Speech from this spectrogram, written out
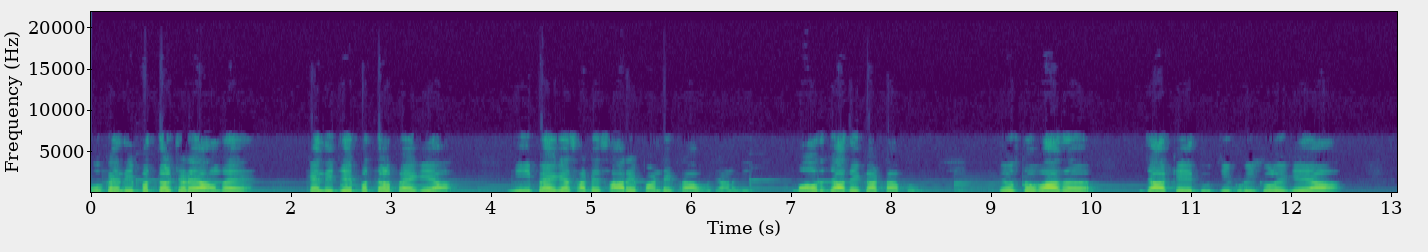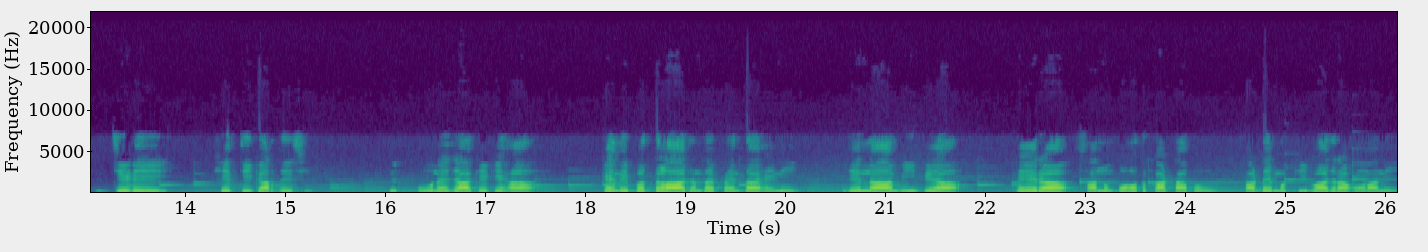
ਉਹ ਕਹਿੰਦੀ, ਬੱਦਲ ਚੜਿਆ ਆਉਂਦਾ ਹੈ। ਕਹਿੰਦੀ, ਜੇ ਬੱਦਲ ਪੈ ਗਿਆ ਮੀਂਹ ਪੈ ਗਿਆ, ਸਾਡੇ ਸਾਰੇ ਭਾਂਡੇ ਖਰਾਬ ਹੋ ਜਾਣਗੇ, ਬਹੁਤ ਜ਼ਿਆਦਾ ਘਾਟਾ ਪਊ। ਤੇ ਉਸ ਤੋਂ ਬਾਅਦ ਜਾ ਕੇ ਦੂਜੀ ਕੁੜੀ ਕੋਲੇ ਗਿਆ, ਜਿਹੜੀ ਖੇਤੀ ਕਰਦੇ ਸੀ। ਤੇ ਉਹਨੇ ਜਾ ਕੇ ਕਿਹਾ, ਕਹਿੰਦੀ ਬੱਦਲ ਆ ਜਾਂਦਾ, ਪੈਂਦਾ ਹੈ ਨਹੀਂ। ਜੇ ਨਾ ਮੀਂਹ ਪਿਆ, ਫਿਰ ਸਾਨੂੰ ਬਹੁਤ ਘਾਟਾ ਪਊ, ਸਾਡੇ ਮੱਕੀ ਬਾਜਰਾ ਹੋਣਾ ਨਹੀਂ।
